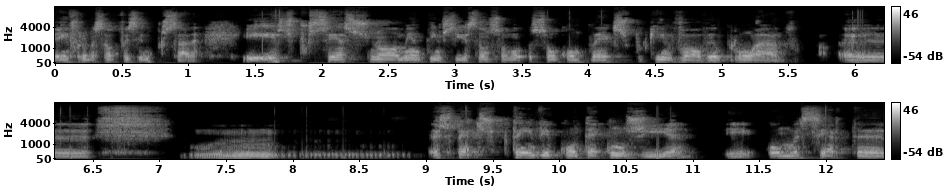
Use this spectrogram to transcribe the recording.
a informação foi sendo processada. E estes processos, normalmente, de investigação são, são complexos porque envolvem, por um lado, uh, um, aspectos que têm a ver com tecnologia, com uma certa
